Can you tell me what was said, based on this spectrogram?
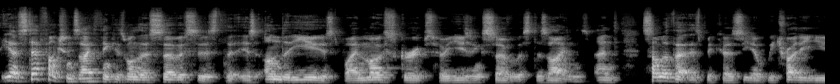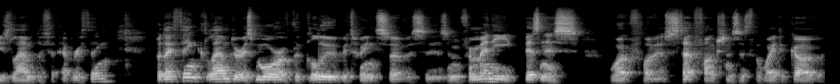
yeah. Step functions, I think, is one of those services that is underused by most groups who are using serverless designs, and some of that is because you know we try to use Lambda for everything, but I think Lambda is more of the glue between services, and for many business workflows, step functions is the way to go.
